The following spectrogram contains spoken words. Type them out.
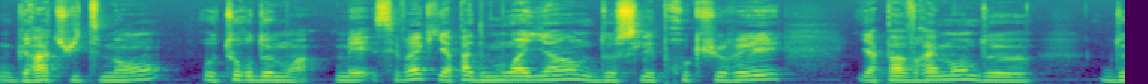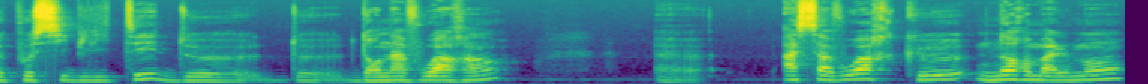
gratuitement autour de moi. Mais c'est vrai qu'il n'y a pas de moyen de se les procurer, il n'y a pas vraiment de, de possibilité d'en de, d'en avoir un, euh, à savoir que normalement,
